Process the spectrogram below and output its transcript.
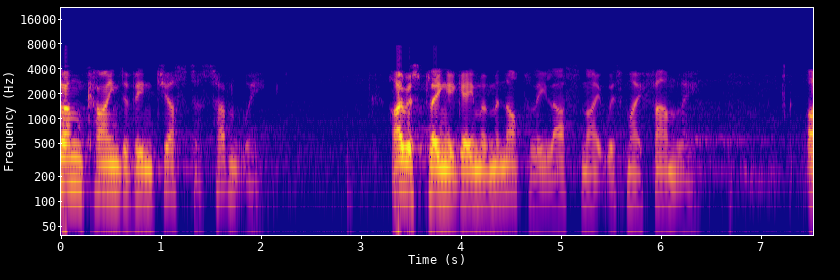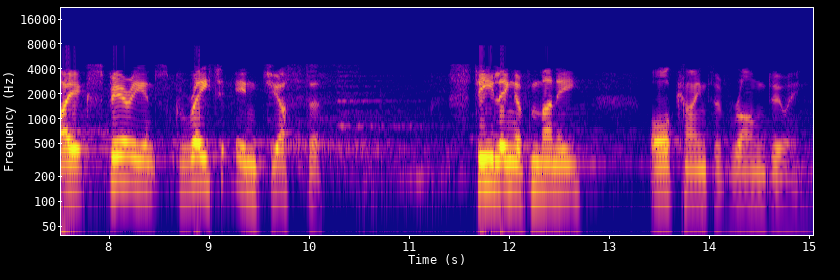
some kind of injustice, haven't we? I was playing a game of Monopoly last night with my family. I experienced great injustice, stealing of money, all kinds of wrongdoing.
